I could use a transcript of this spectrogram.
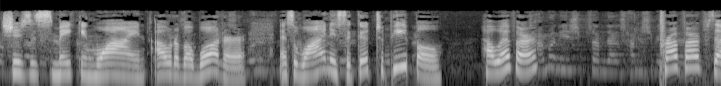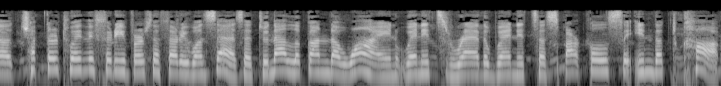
Jesus making wine out of water, as wine is good to people. However, Proverbs uh, chapter 23 verse 31 says, Do not look on the wine when it's red, when it uh, sparkles in the cup,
